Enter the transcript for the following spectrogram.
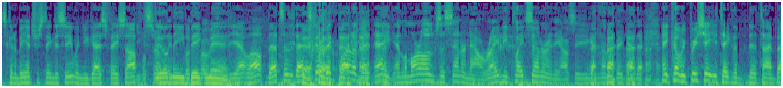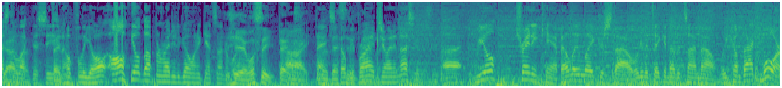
it's going to be interesting to see when you guys face off. You we'll still need big men. Yeah, well, that's a that's a big part of it. Hey, and Lamar Odom's a center now, right? And he played center in the house, so you got another big guy there. Hey, Kobe, appreciate you taking the, the time. Best of luck man. this season. Hopefully, you're all, all healed up and ready to go when it gets underway. Yeah, we'll see. Thanks. All right, thanks. Kobe Bryant joining us. Uh, real training camp, LA Lakers style. We're going to take another time out. We come back more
